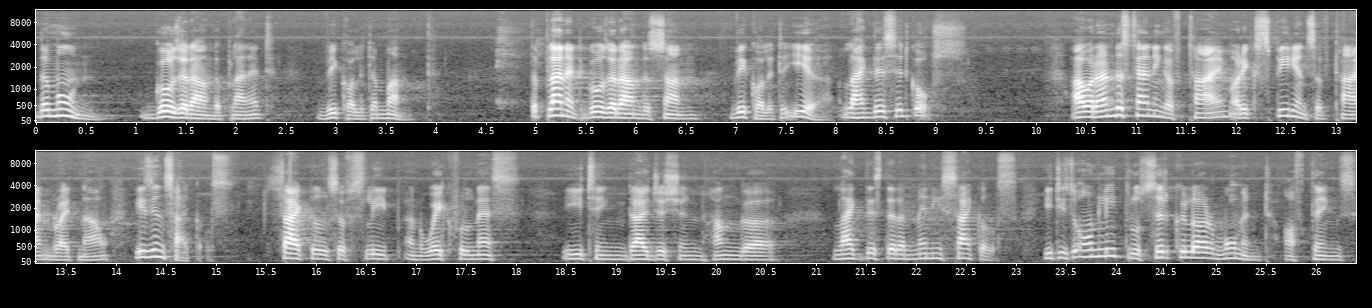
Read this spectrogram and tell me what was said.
The moon goes around the planet, we call it a month. The planet goes around the sun, we call it a year. Like this it goes. Our understanding of time or experience of time right now is in cycles. Cycles of sleep and wakefulness, eating, digestion, hunger, like this there are many cycles. It is only through circular movement of things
